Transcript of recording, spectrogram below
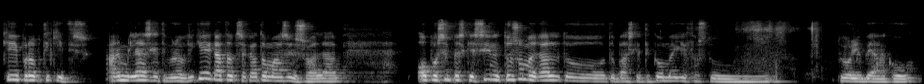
και η προοπτική της. Αν μιλάς για την προοπτική, 100% μαζί σου, αλλά όπως είπες και εσύ, είναι τόσο μεγάλο το, το μπασκετικό μέγεθος του, του Ολυμπιακού,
